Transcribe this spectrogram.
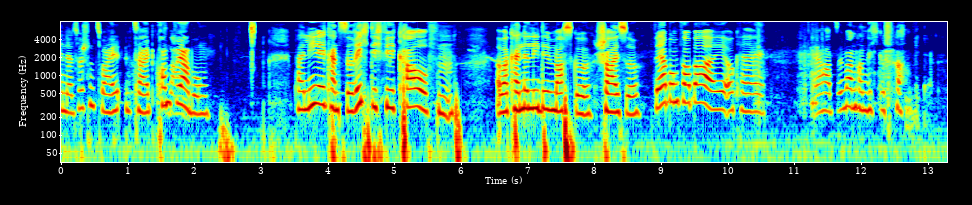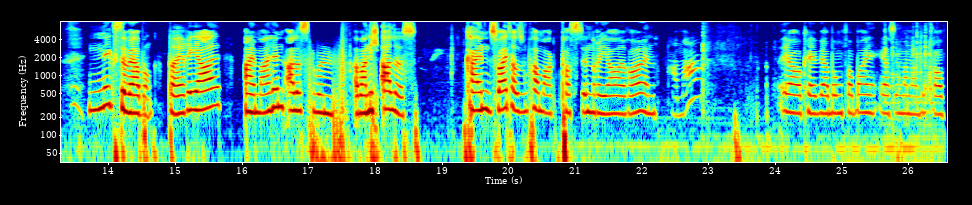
In der Zwischenzeit kommt Zwei. Werbung. Bei Lidl kannst du richtig viel kaufen. Aber keine Lidl-Maske. Scheiße. Werbung vorbei. Okay. Er hat es immer noch nicht geschafft. Nächste Werbung. Bei Real einmal hin, alles drin. Aber nicht alles. Kein zweiter Supermarkt passt in Real rein. Hammer? Ja, okay, Werbung vorbei. Er ist immer noch nicht drauf.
